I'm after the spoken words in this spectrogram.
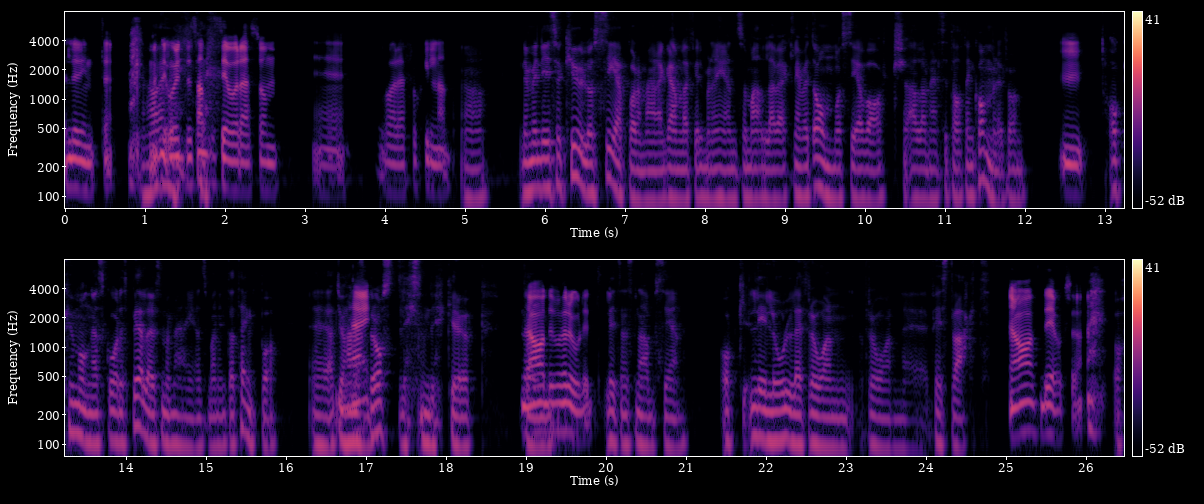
eller inte. Ja, Men det vore intressant att se vad det är som... Eh, vad det är för skillnad. Ja. Nej men det är så kul att se på de här gamla filmerna igen som alla verkligen vet om och se vart alla de här citaten kommer ifrån. Mm. Och hur många skådespelare som är med igen som man inte har tänkt på. Eh, att Johannes Nej. Brost liksom dyker upp. Ja, det var roligt. Liten snabb scen. Och Lill-Olle från, från eh, Pistvakt. Ja, det också. Oh,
